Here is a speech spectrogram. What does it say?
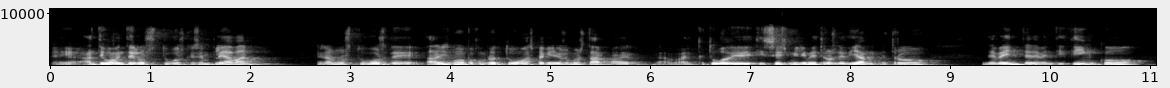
Eh, antiguamente los tubos que se empleaban eran unos tubos de. Ahora mismo, por ejemplo, el tubo más pequeño que estar. A ver, hay que tubo de 16 milímetros de diámetro, de 20, de 25.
